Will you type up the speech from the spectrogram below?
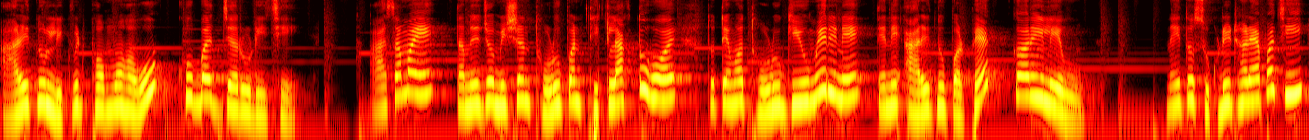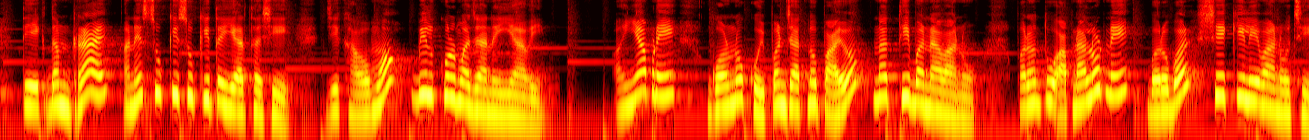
આ રીતનું લિક્વિડ ફોર્મમાં હોવું ખૂબ જ જરૂરી છે. આ સમયે તમને જો મિશ્રણ થોડું પણ ઠીક લાગતું હોય તો તેમાં થોડું ઘી ઉમેરીને તેને આ રીતનું પરફેક્ટ કરી લેવું. નહીં તો સુકડી ઠળ્યા પછી તે એકદમ ડ્રાય અને સૂકી સૂકી તૈયાર થશે, જે ખાવામાં બિલકુલ મજા નહીં આવે. અહીં આપણે ગોળનો કોઈપણ જાતનો પાયો નથી બનાવવાનો, પરંતુ આપણા લોટને બરોબર શેકી લેવાનો છે,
